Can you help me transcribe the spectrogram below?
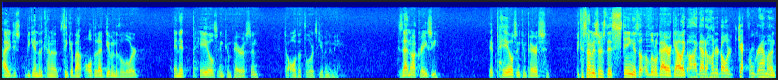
I just began to kind of think about all that I've given to the Lord, and it pales in comparison to all that the Lord's given to me. Is that not crazy? It pales in comparison. Because sometimes there's this sting as a, little guy or a gal, like, oh, I got a $100 check from grandma. And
